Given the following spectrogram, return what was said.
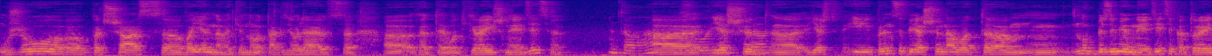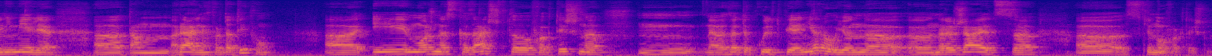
ўжо падчас ваеннага кіно так з'яўляюцца гэтыя вот гераічныя дзеці Да, а, Зоя, яшчэ да. а, яш... і в прынцыпе яшчэ нават а, м, ну безыменныя дзеці которые не мелі а, там рэальных прататыпаў а, і можна сказаць што фактычна м, гэты культ піянераў ён а, наражаецца а, з кіно фактычна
